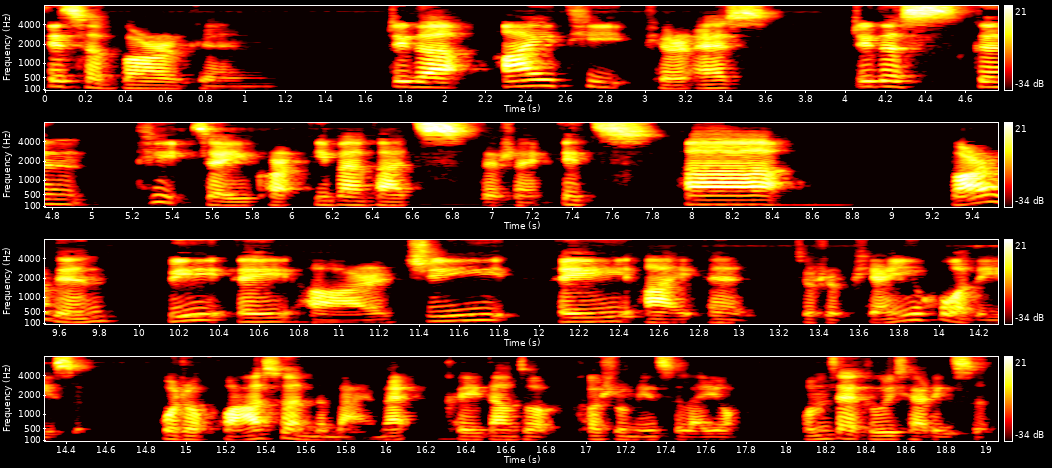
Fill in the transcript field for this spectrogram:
It's a bargain. 这个 i t 撇 s，这个 s 跟 t 在一块儿，一般发 S 的声音。It's a bargain. B a r g a i n 就是便宜货的意思，或者划算的买卖，可以当做可数名词来用。我们再读一下这个词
